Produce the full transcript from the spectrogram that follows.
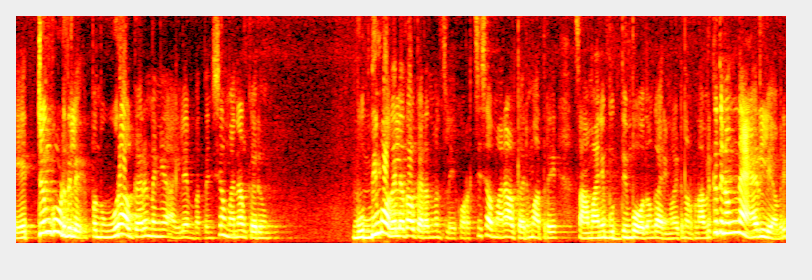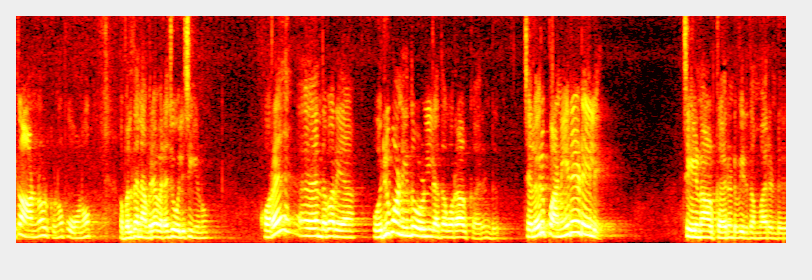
ഏറ്റവും കൂടുതൽ ഇപ്പം നൂറ് ആൾക്കാരുണ്ടെങ്കിൽ അതിൽ എൺപത്തഞ്ച് ശതമാനം ആൾക്കാരും ബുദ്ധിയും ബോധമില്ലാത്ത ആൾക്കാരെന്ന് മനസ്സിലായി. കുറച്ച് ശതമാനം ആൾക്കാർ മാത്രമേ സാമാന്യ ബുദ്ധിയും ബോധവും കാര്യങ്ങളായിട്ട് നടക്കണം. അവർക്ക് ഇതിനൊന്നും നേരില്ല. അവർ കാണണോ എടുക്കണോ പോകണോ അതുപോലെ തന്നെ അവർ അവരെ ജോലി ചെയ്യണു. കുറേ എന്താ പറയുക ഒരു പണിയും തൊഴിലില്ലാത്ത കുറേ ആൾക്കാരുണ്ട്. ചിലർ പണിയുടെ ഇടയിൽ ചെയ്യണ ആൾക്കാരുണ്ട് ബിരുദന്മാരുണ്ട്.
